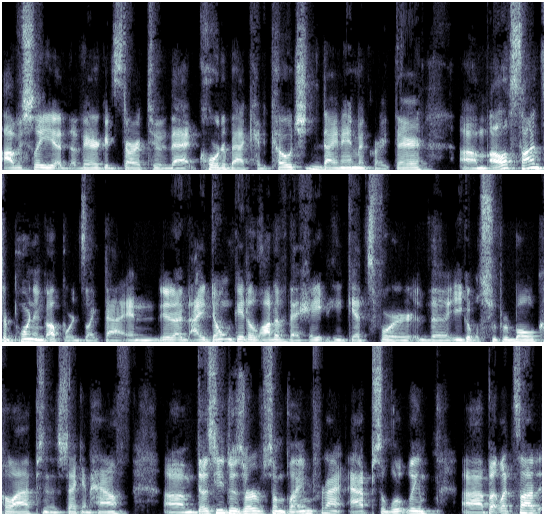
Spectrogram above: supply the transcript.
obviously a, a very good start to that quarterback head coach dynamic right there um, all signs are pointing upwards like that. And I don't get a lot of the hate he gets for the Eagles Super Bowl collapse in the second half. Um, does he deserve some blame for that? Absolutely. Uh, but let's not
